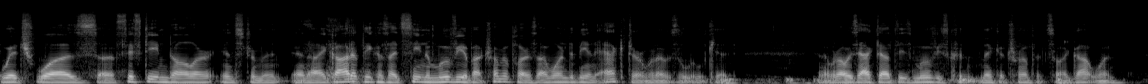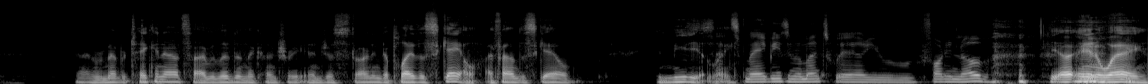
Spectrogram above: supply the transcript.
which was a fifteen dollar instrument, and I got it because I'd seen a movie about trumpet players. I wanted to be an actor when I was a little kid, and I would always act out these movies. Couldn't make a trumpet, so I got one. And I remember taking it outside. We lived in the country, and just starting to play the scale. I found the scale immediately. That's maybe the moment where you fall in love. Yeah, in a way,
